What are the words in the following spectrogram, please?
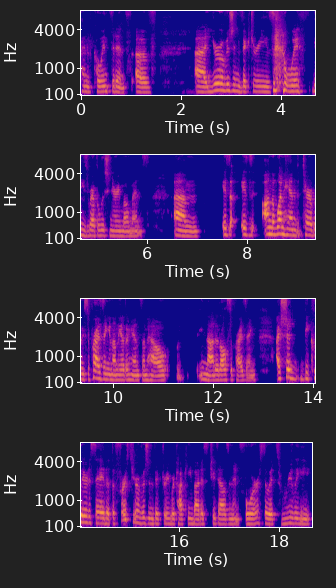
kind of coincidence of uh, Eurovision victories with these revolutionary moments um, is is on the one hand terribly surprising and on the other hand somehow not at all surprising. I should be clear to say that the first eurovision victory we're talking about is 2004 so it's really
